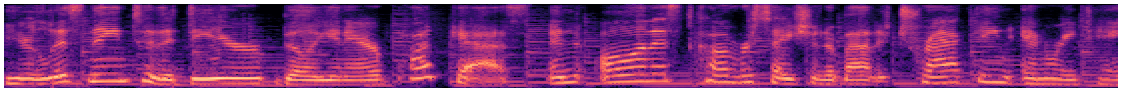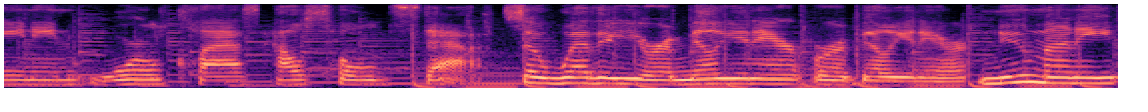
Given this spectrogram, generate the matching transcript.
You're listening to the Dear Billionaire podcast, an honest conversation about attracting and retaining world class household staff. So, whether you're a millionaire or a billionaire, new money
